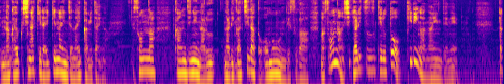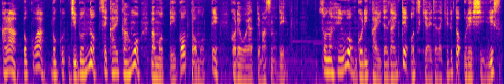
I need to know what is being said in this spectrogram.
仲良くしなきゃいけないんじゃないかみたいな。そんな感じになる、なりがちだと思うんですが、まあそんなんやり続けると、キリがないんでね。だから僕は僕、自分の世界観を守っていこうと思って、これをやってますので、その辺をご理解いただいてお付き合いいただけると嬉しいです。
